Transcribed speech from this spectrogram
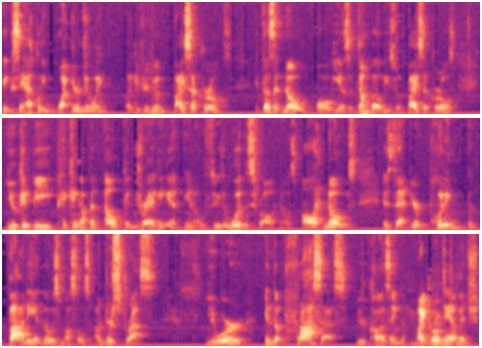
exactly what you're doing. Like if you're doing bicep curls, it doesn't know, oh, he has a dumbbell, he's doing bicep curls. You could be picking up an elk and dragging it, you know, through the woods for all it knows. All it knows is that you're putting the body and those muscles under stress. You're in the process, you're causing micro mm-hmm. damage,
